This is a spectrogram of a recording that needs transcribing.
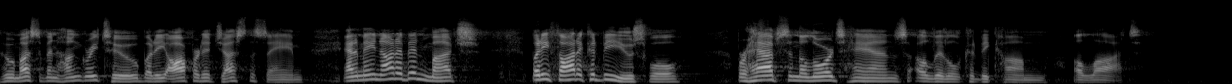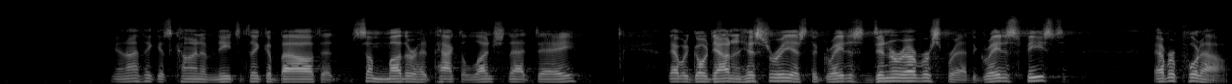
who must have been hungry too, but he offered it just the same. And it may not have been much, but he thought it could be useful. Perhaps in the Lord's hands, a little could become a lot. And I think it's kind of neat to think about that some mother had packed a lunch that day that would go down in history as the greatest dinner ever spread, the greatest feast ever put out.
